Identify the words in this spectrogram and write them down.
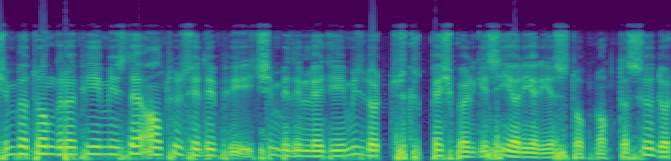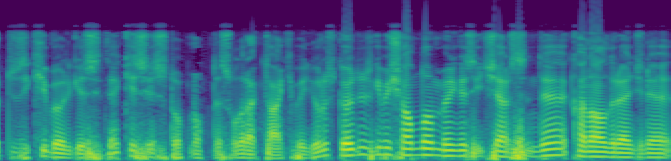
Çin beton grafiğimizde 600 hedefi için belirlediğimiz 445 bölgesi yarı yarıya stop noktası, 402 bölgesi de kesin stop noktası olarak takip ediyoruz. Gördüğünüz gibi şablon bölgesi içerisinde kanal direncine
